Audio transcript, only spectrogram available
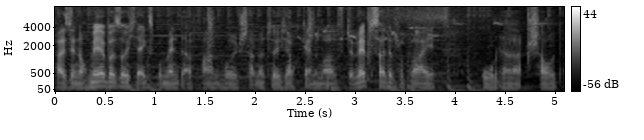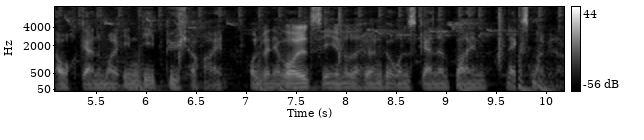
Falls ihr noch mehr über solche Experimente erfahren wollt, schaut natürlich auch gerne mal auf der Webseite vorbei oder schaut auch gerne mal in die Bücher rein. Und wenn ihr wollt, sehen oder hören wir uns gerne beim nächsten Mal wieder.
